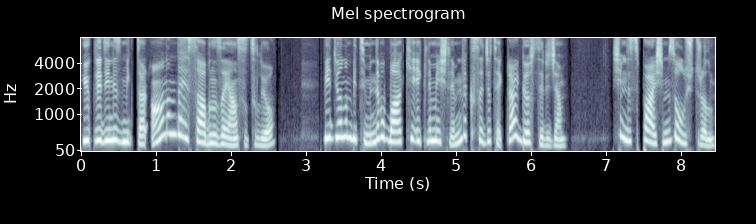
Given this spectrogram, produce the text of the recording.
Yüklediğiniz miktar anında hesabınıza yansıtılıyor. Videonun bitiminde bu bakiye ekleme işlemini de kısaca tekrar göstereceğim. Şimdi siparişimizi oluşturalım.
